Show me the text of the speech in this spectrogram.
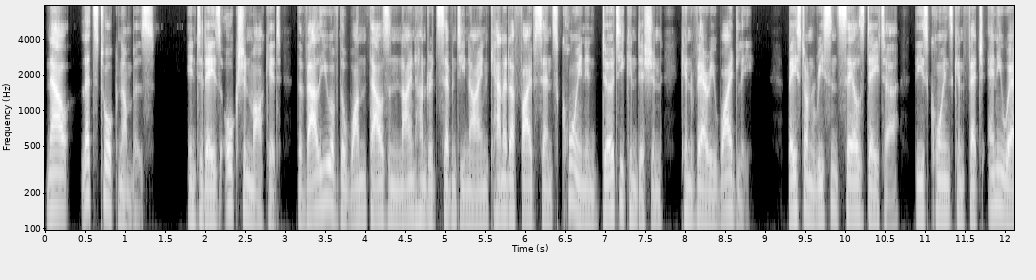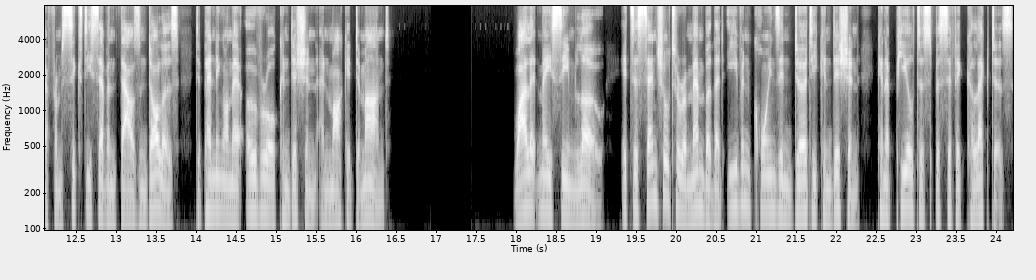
Now, let's talk numbers. In today's auction market, the value of the 1979 Canada 5 cents coin in dirty condition can vary widely. Based on recent sales data, these coins can fetch anywhere from $67,000 depending on their overall condition and market demand. While it may seem low, it's essential to remember that even coins in dirty condition can appeal to specific collectors.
